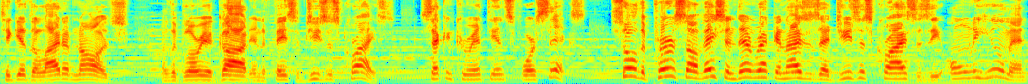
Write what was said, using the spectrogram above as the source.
to give the light of knowledge of the glory of God in the face of Jesus Christ. 2 Corinthians 4 6. So the prayer of salvation then recognizes that Jesus Christ is the only human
